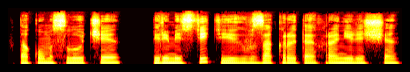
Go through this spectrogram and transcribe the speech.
В таком случае переместите их в закрытое хранилище.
